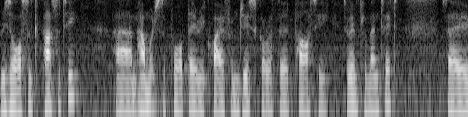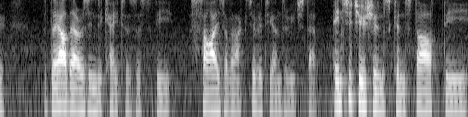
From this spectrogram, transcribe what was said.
resource and capacity, um, how much support they require from JISC or a third party to implement it. So, but they are there as indicators as to the size of an activity under each step. Institutions can start the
